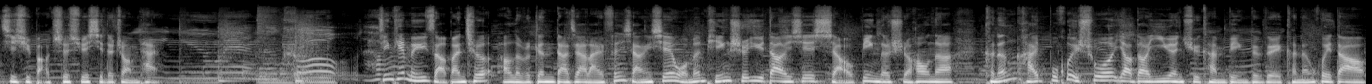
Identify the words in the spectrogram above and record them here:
继续保持学习的状态。今天美语早班车，Oliver 跟大家来分享一些我们平时遇到一些小病的时候呢，可能还不会说要到医院去看病，对不对？可能会到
